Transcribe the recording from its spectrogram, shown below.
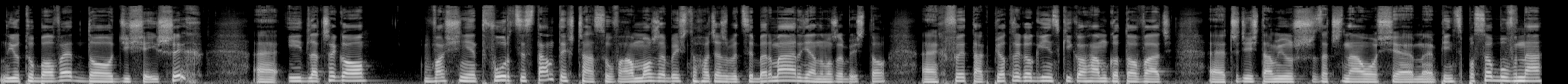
YouTube'owe do dzisiejszych e, i dlaczego właśnie twórcy z tamtych czasów, a może być to chociażby Cybermarian, może być to e, Chwytak, Piotr Gogiński, kocham gotować, e, czy gdzieś tam już zaczynało się pięć sposobów na...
